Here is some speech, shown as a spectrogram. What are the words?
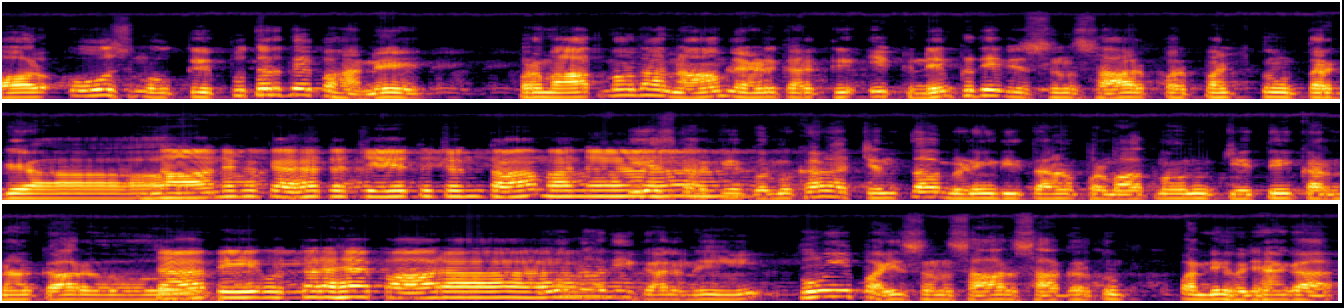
ਔਰ ਉਸ ਮੌਕੇ ਪੁੱਤਰ ਦੇ ਬਹਾਨੇ ਪਰਮਾਤਮਾ ਦਾ ਨਾਮ ਲੈਣ ਕਰਕੇ ਇੱਕ ਨਿਮਕ ਦੇ ਵਿੱਚ ਸੰਸਾਰ ਪਰਪੰਚ ਤੋਂ ਉਤਰ ਗਿਆ। ਨਾਨਕ ਕਹਿਤ ਚੇਤ ਚਿੰਤਾ ਮਨ। ਇਸ ਕਰਕੇ ਗੁਰਮੁਖਾ ਦਾ ਚਿੰਤਾ ਮਿਣੀ ਦੀ ਤਰ੍ਹਾਂ ਪਰਮਾਤਮਾ ਨੂੰ ਚੇਤੇ ਕਰਨਾ ਕਰ। ਤੈ ਵੀ ਉਤਰ ਹੈ ਪਾਰਾ। ਉਹਨਾਂ ਦੀ ਗੱਲ ਨਹੀਂ ਤੂੰ ਹੀ ਭਾਈ ਸੰਸਾਰ ਸਾਗਰ ਤੋਂ ਪੰਨੇ ਹੋ ਜਾਏਗਾ।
